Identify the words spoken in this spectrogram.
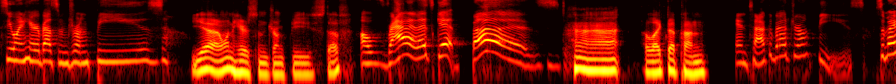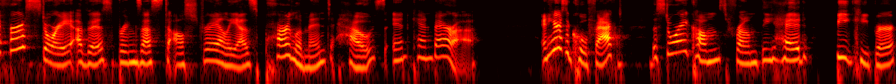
So you want to hear about some drunk bees? Yeah, I want to hear some drunk bee stuff. All right, let's get buzzed I like that pun. and talk about drunk bees. So my first story of this brings us to Australia's Parliament House in Canberra. And here's a cool fact. The story comes from the head beekeeper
